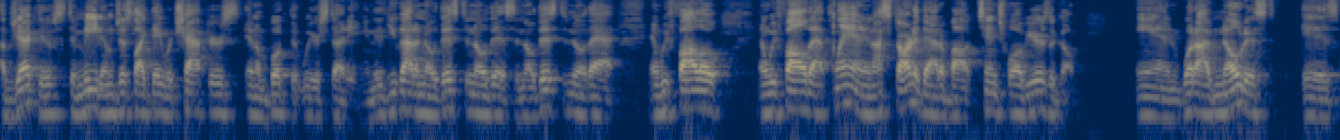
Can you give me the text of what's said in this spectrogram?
objectives to meet them just like they were chapters in a book that we are studying. And you got to know this to know this and know this to know that. And we follow and we follow that plan. And I started that about 10, 12 years ago. And what I've noticed is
